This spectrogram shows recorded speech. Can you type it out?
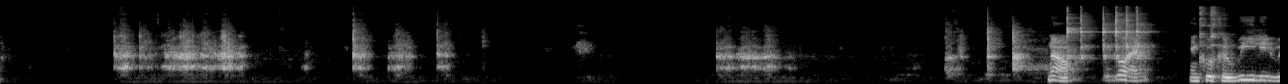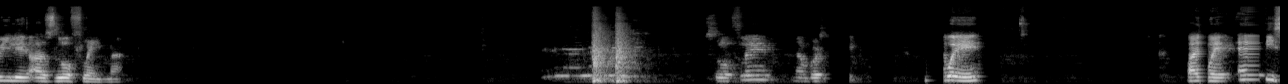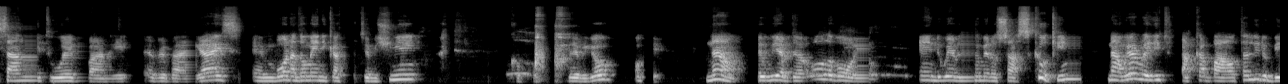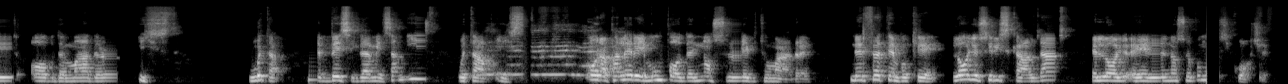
Now, we go ahead and cook a really, really a slow flame. Slow flame, number three. Way, by the way, happy Sunday to everybody, everybody, guys, and buona domenica a tutti amici miei. There we go. Okay. Now we have the olive oil and we have the tomato sauce cooking. Now we are ready to talk about a little bit of the mother yeast. Without, basically, that means some yeast without yeast. Ora parleremo un po' del nostro lievito madre. Nel frattempo che l'olio si riscalda e, e il nostro pomodoro si cuoce.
